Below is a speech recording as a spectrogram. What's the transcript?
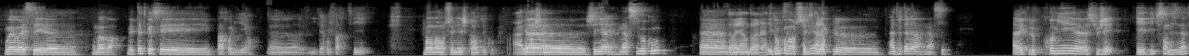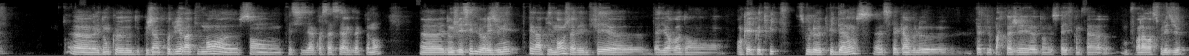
Ouais, ouais, c'est. euh, on va voir. Mais peut-être que c'est pas relié. hein. Euh, il est reparti. Bon, on va enchaîner, je pense, du coup. allez. Euh, génial, merci beaucoup. De rien, de Euh, rien, et donc, on va enchaîner avec le... À tout à l'heure, merci. Avec le premier euh, sujet, qui est BIP 119. Euh, et donc, euh, que j'ai introduit rapidement, euh, sans préciser à quoi ça sert exactement. Euh, donc, je vais essayer de le résumer très rapidement. Je l'avais fait, euh, d'ailleurs, dans... en quelques tweets, sous le tweet d'annonce. Euh, si quelqu'un veut le... peut-être le partager euh, dans le space, comme ça, euh, on pourra l'avoir sous les yeux.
